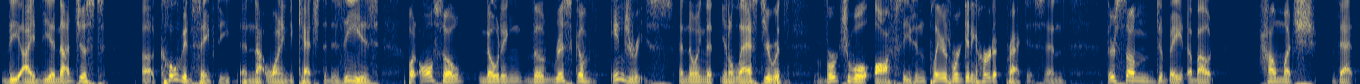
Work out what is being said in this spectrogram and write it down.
the idea not just uh, COVID safety and not wanting to catch the disease, but also noting the risk of injuries and knowing that you know last year with virtual off season, players weren't getting hurt at practice, and there's some debate about how much that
